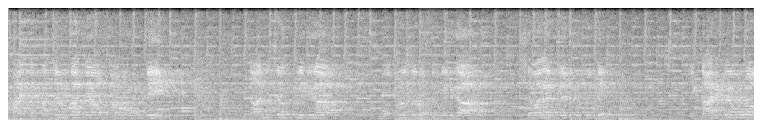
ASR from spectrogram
ఆ యొక్క పంచముఖ దేవస్థానం ఉంది గాంధీ చౌక్ మీదుగా మూత్ర మీదుగా శివాలయం జరుగుతుంది ఈ కార్యక్రమంలో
